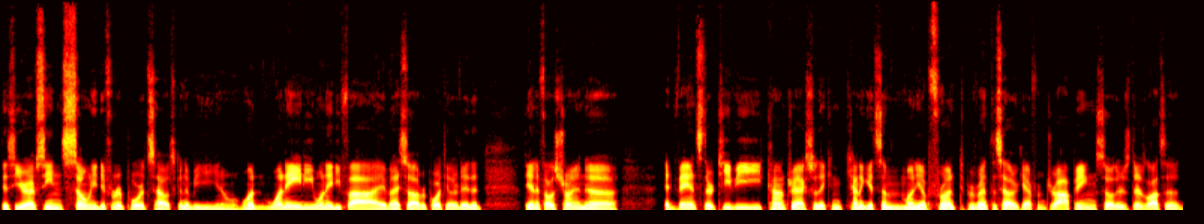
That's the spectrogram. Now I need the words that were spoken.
this year. I've seen so many different reports how it's going to be you know one 180 185 I saw a report the other day that the NFL is trying to advance their TV contracts so they can kind of get some money up front to prevent the salary cap from dropping. So there's there's lots of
